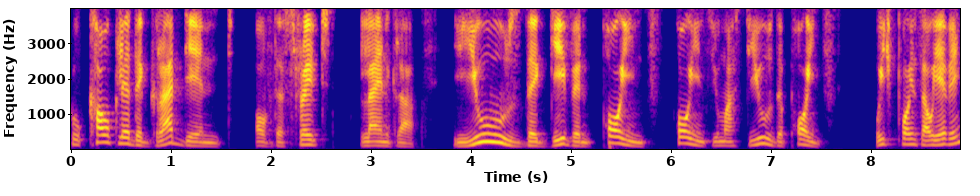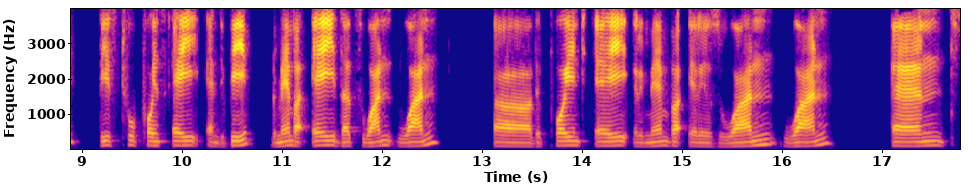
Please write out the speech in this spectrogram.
to calculate the gradient of the straight line graph. Use the given points. Points, you must use the points. Which points are we having? These two points, A and B. Remember, A, that's 1, 1. Uh, the point A, remember, it is 1, 1. And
